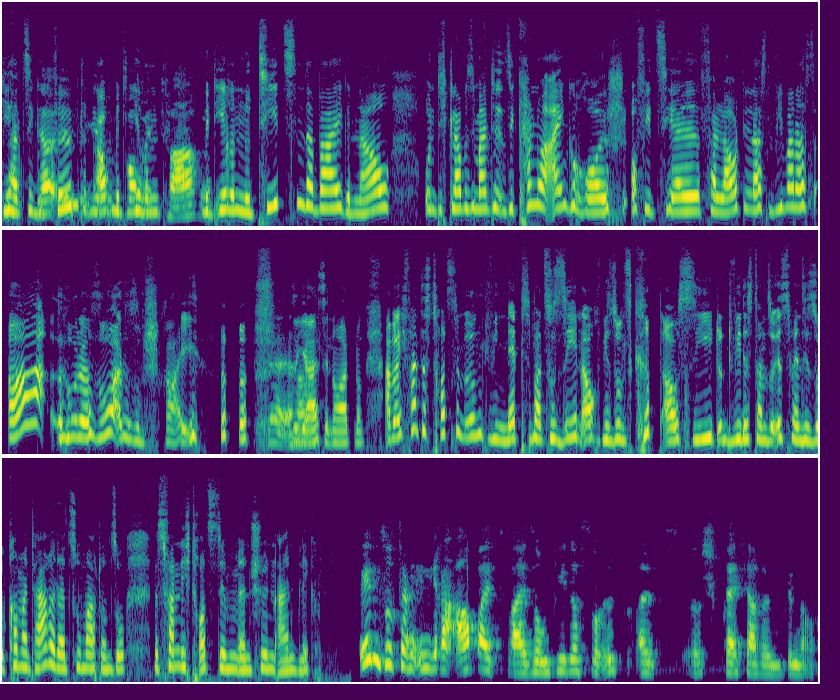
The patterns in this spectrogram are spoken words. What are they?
Die hat sie Ja, gefilmt in und auch mit ihren, mit ihren Notizen dabei, genau. Und ich glaube, sie meinte, sie kann nur ein Geräusch offiziell verlauten lassen. Wie war das? Ah! Oder so, also so ein Schrei. Ja, ja. ja, ist in Ordnung. Aber ich fand es trotzdem irgendwie nett, mal zu sehen, auch wie so ein Skript aussieht und wie das dann so ist, wenn sie so Kommentare dazu macht und so. Das fand ich trotzdem einen schönen Einblick. Eben sozusagen in ihrer Arbeitsweise und wie das so ist als äh, Sprecherin, genau.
